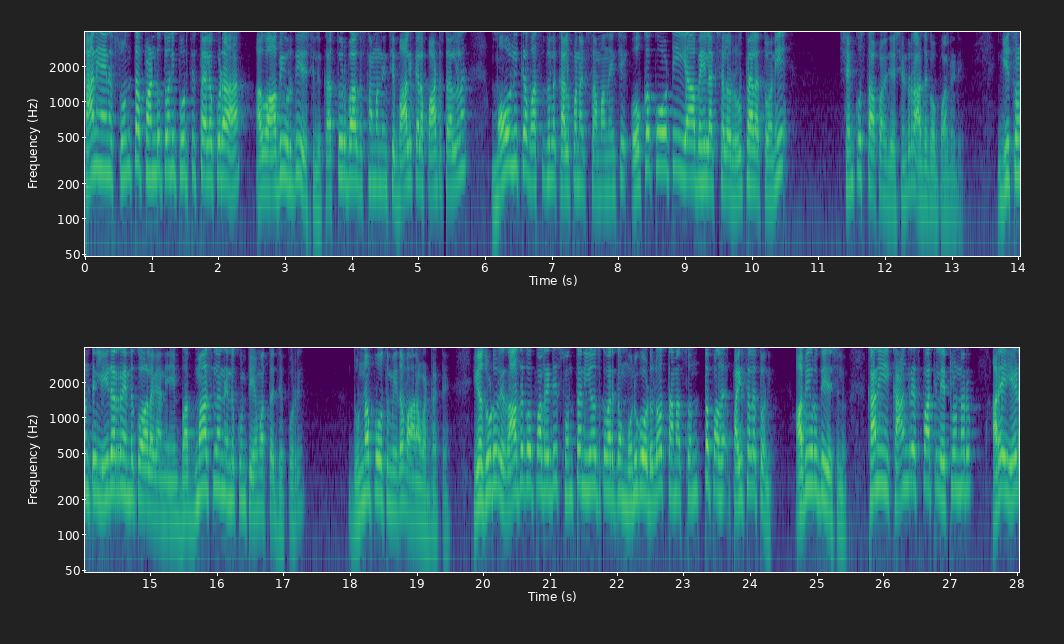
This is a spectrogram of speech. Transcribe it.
కానీ ఆయన సొంత ఫండ్తోని పూర్తి స్థాయిలో కూడా అవి అభివృద్ధి చేసిండు. కస్తూర్బాకు సంబంధించి బాలికల పాఠశాలను మౌలిక వసతుల కల్పనకు సంబంధించి ఒక కోటి యాభై లక్షల రూపాయలతోని శంకుస్థాపన చేసిండు రాజగోపాల్ రెడ్డి. గిసొంటి లీడర్ని ఎన్నుకోవాలి కానీ బద్మాషులను ఎన్నుకుంటే ఏమవుతుంది చెప్పుర్రి? దున్నపోతు మీద వాన పడ్డట్టే. ఇక చూడు రాజగోపాల్ రెడ్డి సొంత నియోజకవర్గం మునుగోడులో తన సొంత ప- పైసలతోని అభివృద్ధి చేసిలు కానీ కాంగ్రెస్ పార్టీలు ఎట్లున్నారు? అరే ఏడ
